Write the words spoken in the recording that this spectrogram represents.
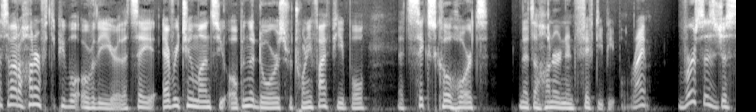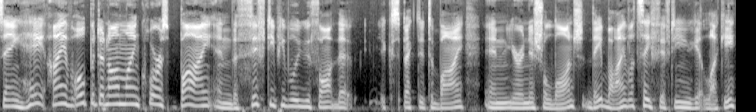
That's about 150 people over the year. Let's say every two months you open the doors for 25 people. That's six cohorts. That's 150 people, right? Versus just saying, hey, I have opened an online course, buy, and the 50 people you thought that expected to buy in your initial launch, they buy, let's say 50 and you get lucky,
